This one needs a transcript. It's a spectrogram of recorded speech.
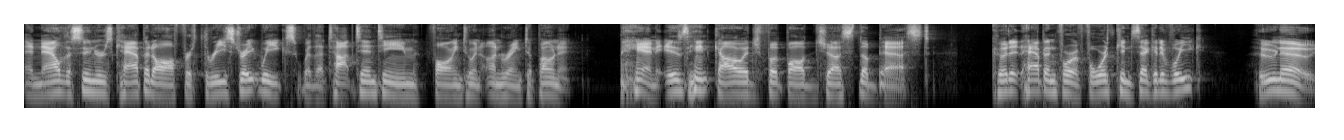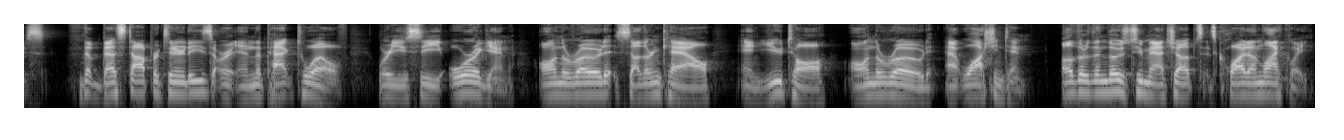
And now the Sooners cap it off for three straight weeks with a top 10 team falling to an unranked opponent. Man, isn't college football just the best? Could it happen for a fourth consecutive week? Who knows? The best opportunities are in the Pac 12, where you see Oregon on the road at Southern Cal and Utah on the road at Washington. Other than those two matchups, it's quite unlikely.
